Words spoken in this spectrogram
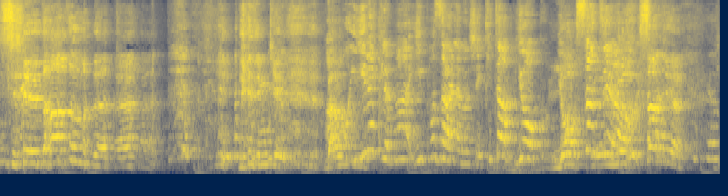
Dağıtılmadı. Dedim ki ben Ama o iyi reklam ha, iyi pazarlama şey. Kitap yok. yok satıyor. Yok satıyor. Yok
